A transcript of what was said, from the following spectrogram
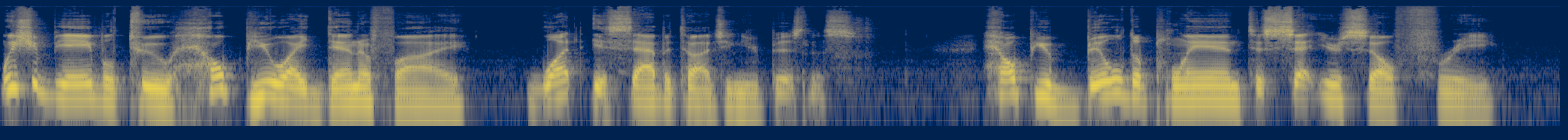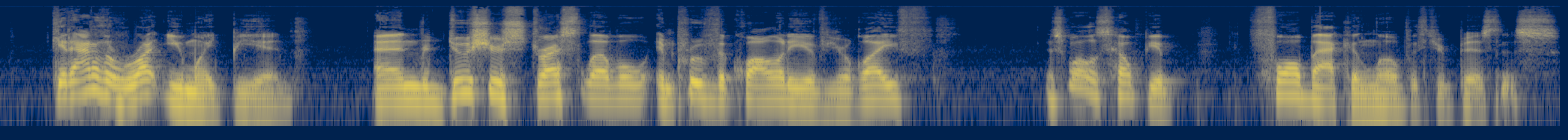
We should be able to help you identify what is sabotaging your business, help you build a plan to set yourself free get out of the rut you might be in and reduce your stress level, improve the quality of your life, as well as help you fall back in love with your business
